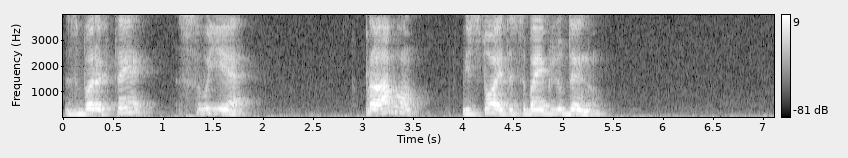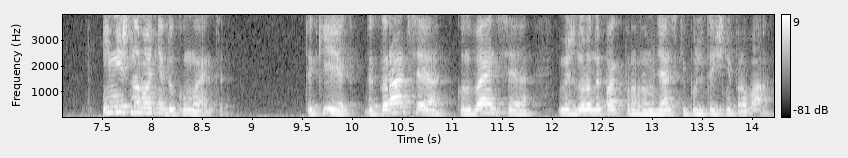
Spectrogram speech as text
зберегти своє право відстояти себе як людину. І міжнародні документи, такі як Декларація, Конвенція, і Міжнародний пакт про громадянські політичні права.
